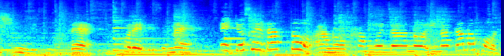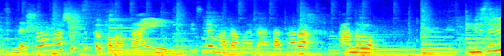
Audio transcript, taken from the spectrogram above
しいんですのでこれですね。で女性だとあのカンボジアの田舎の方ですね。シャワー室とかはないんですね。まだまだ。だからあの水井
